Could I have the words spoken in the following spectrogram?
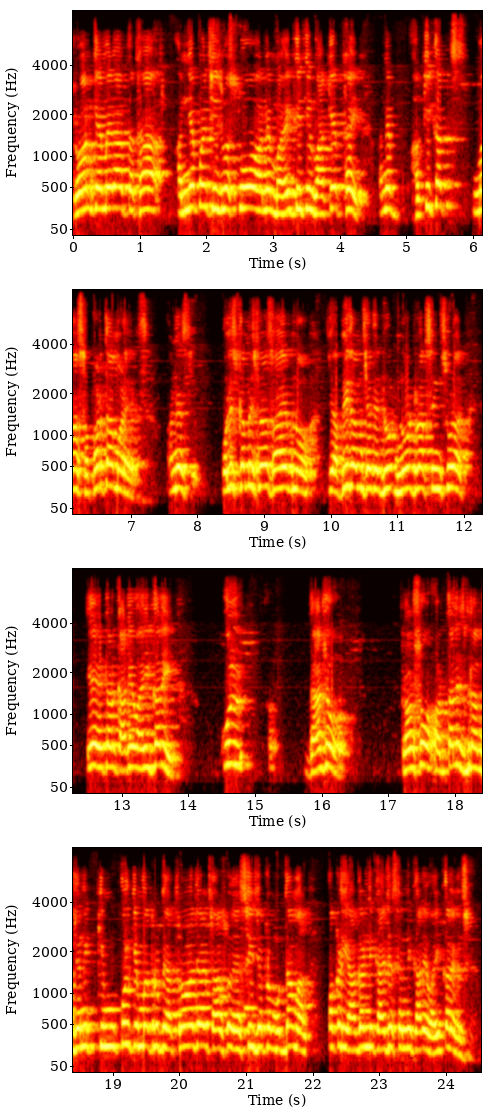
ડ્રોન કેમેરા તથા અન્ય પણ ચીજવસ્તુઓ અને માહિતીથી વાકેફ થઈ અને હકીકતમાં સફળતા મળે અને પોલીસ કમિશનર સાહેબનો જે અભિગમ છે કે જો નો ડ્રગ્સ ઇન સુરત એ હેઠળ કાર્યવાહી કરી, કુલ ગાંજો ત્રણસો અડતાલીસ ગ્રામ, જેની કુલ કિંમત રૂપિયા ત્રણ હજાર ચારસો એસી જેટલો મુદ્દામાલ પકડી આગળની કાયદેસરની કાર્યવાહી કરેલ છે.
